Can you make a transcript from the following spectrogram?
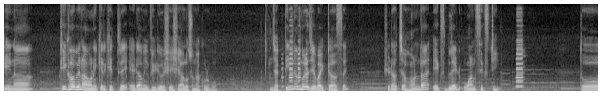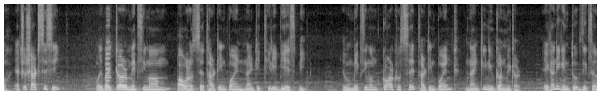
কেনা ঠিক হবে না অনেকের ক্ষেত্রে, এটা আমি ভিডিওর শেষে আলোচনা করব। যাক, তিন নাম্বার যে বাইকটা আছে, সেটা হচ্ছে Honda X Blade one sixty তো একশো ষাট সিসি ওই বাইকটার ম্যাক্সিমাম পাওয়ার হচ্ছে thirteen point ninety three BHP এবং ম্যাক্সিমাম টর্ক হচ্ছে thirteen point ninety newton meter এখানে কিন্তু জিক্সার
